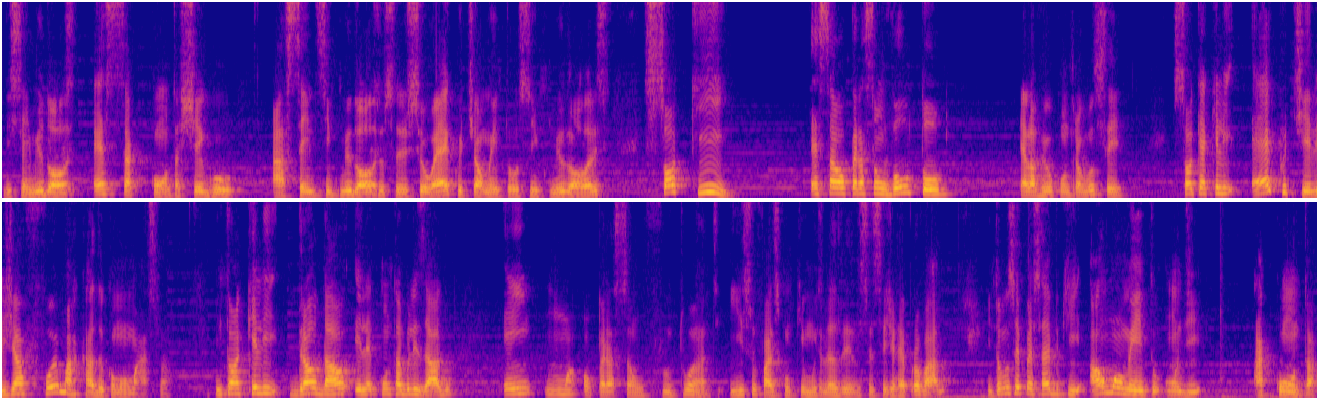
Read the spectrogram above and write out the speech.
de 100 mil dólares, essa conta chegou a 105 mil dólares, ou seja, seu equity aumentou 5 mil dólares, só que essa operação voltou, ela veio contra você. Só que aquele equity ele já foi marcado como máxima. Então aquele drawdown ele é contabilizado em uma operação flutuante. E isso faz com que muitas das vezes você seja reprovado. Então você percebe que ao momento onde a conta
